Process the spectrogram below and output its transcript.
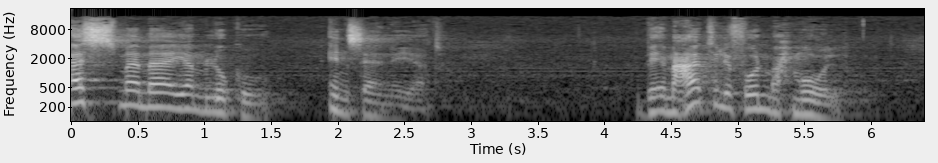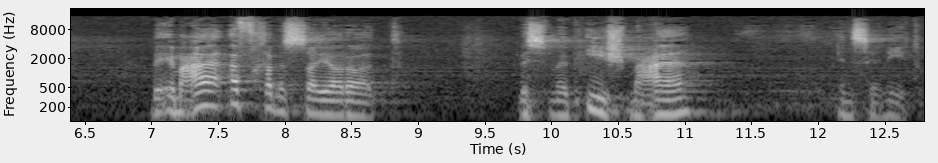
أسمى ما يملك انسانيته بإمعاء تليفون محمول بإمعاء أفخم السيارات بس ما بقيش معاه إنسانيته.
